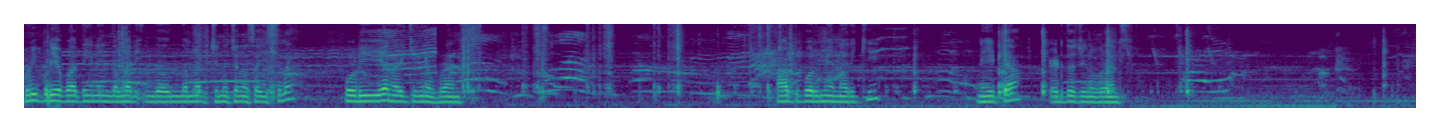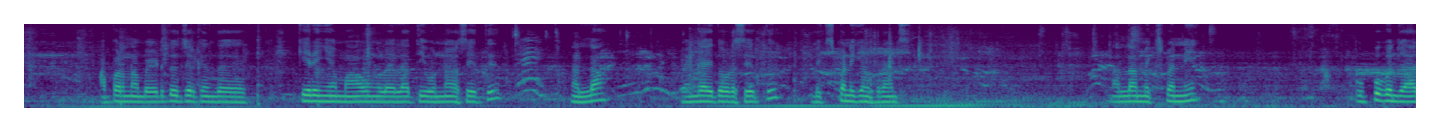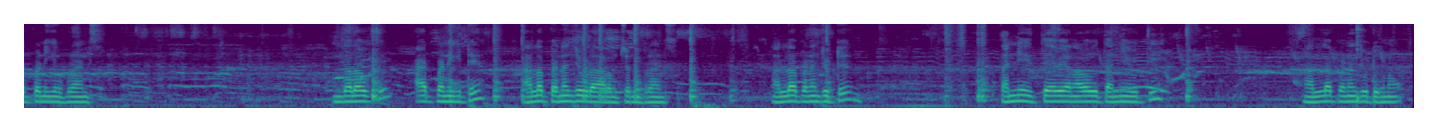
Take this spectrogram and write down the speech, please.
பொடி பொடியாக பார்த்திங்கன்னா இந்த மாதிரி இந்த இந்த மாதிரி சின்ன சின்ன சைஸில் பொடியாக நறுக்கிக்கணும் ஃப்ரெண்ட்ஸ் பார்த்து பொறுமையாக நறுக்கி நீட்டாக எடுத்து வச்சுக்கணும் ஃப்ரெண்ட்ஸ் அப்புறம் நம்ம எடுத்து வச்சுருக்க இந்த கீரைங்க மாவுங்களை எல்லாத்தையும் ஒன்றா சேர்த்து நல்லா வெங்காயத்தோடு சேர்த்து மிக்ஸ் பண்ணிக்கணும் ஃப்ரெண்ட்ஸ் நல்லா மிக்ஸ் பண்ணி உப்பு கொஞ்சம் ஆட் பண்ணிக்கணும் ஃப்ரெண்ட்ஸ் இந்த அளவுக்கு ஆட் பண்ணிக்கிட்டு நல்லா பிணைஞ்சு விட ஆரம்பிச்சிடணும் ஃப்ரெண்ட்ஸ் நல்லா பிணைஞ்சு விட்டு தண்ணி தேவையான அளவு தண்ணி ஊற்றி நல்லா பிணைஞ்சு விட்டுக்கணும்.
